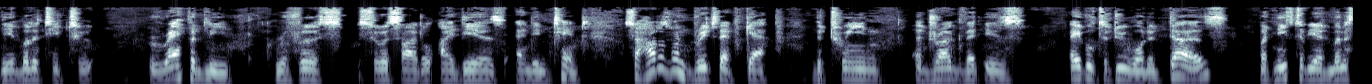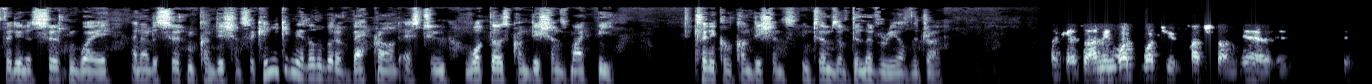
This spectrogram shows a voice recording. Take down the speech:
the ability to rapidly reverse suicidal ideas and intent. So how does one bridge that gap between a drug that is able to do what it does, but needs to be administered in a certain way and under certain conditions. So can you give me a little bit of background as to what those conditions might be? Clinical conditions in terms of delivery of the drug. Okay, so I mean, what, what you've touched on here is, is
